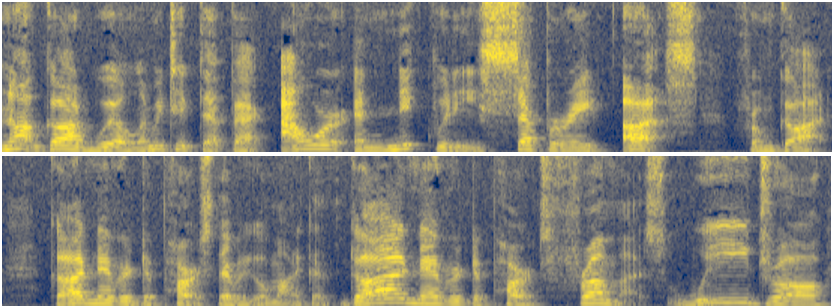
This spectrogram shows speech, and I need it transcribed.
not God will. Let me take that back. Our iniquities separate us from God. God never departs. There we go, Monica. God never departs from us. We draw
